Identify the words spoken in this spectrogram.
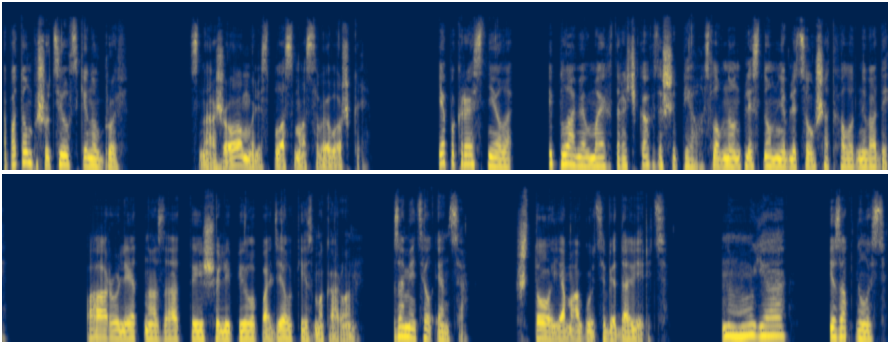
а потом пошутил, скинув бровь. «С ножом или с пластмассовой ложкой?» Я покраснела, и пламя в моих зрачках зашипело, словно он плеснул мне в лицо уши от холодной воды. «Пару лет назад ты еще лепила поделки из макарон», — заметил Энса. «Что я могу тебе доверить?» «Ну, я...» Я запнулась.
